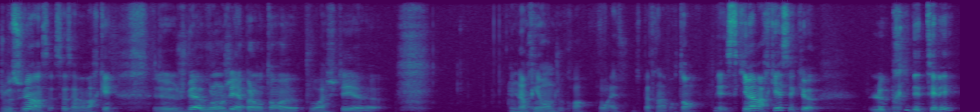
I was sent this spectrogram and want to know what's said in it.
je me souviens, ça, ça m'a marqué. Je, vais à Boulanger il n'y a pas longtemps euh, pour acheter euh, une imprimante, je crois. bref, c'est pas très important. Mais ce qui m'a marqué, c'est que le prix des télés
